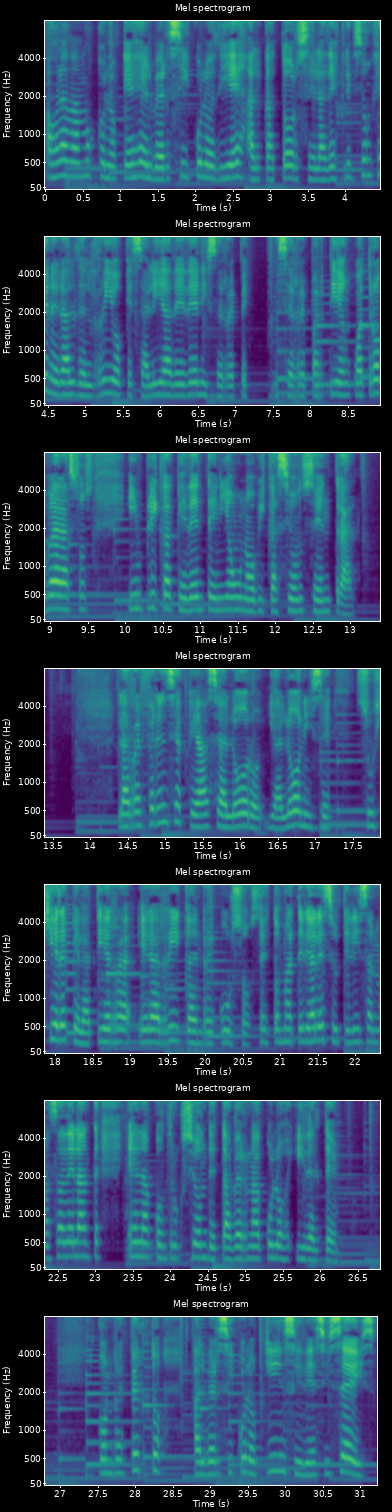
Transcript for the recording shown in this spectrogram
Ahora vamos con lo que es el versículo 10 al 14, la descripción general del río que salía de Edén y se repetía se repartía en cuatro brazos implica que Edén tenía una ubicación central. La referencia que hace al oro y al ónice sugiere que la tierra era rica en recursos. Estos materiales se utilizan más adelante en la construcción de tabernáculos y del templo. Con respecto al versículo 15 y 16,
